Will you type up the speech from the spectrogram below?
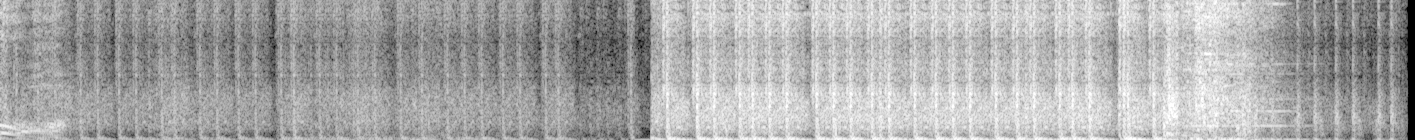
Oh!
